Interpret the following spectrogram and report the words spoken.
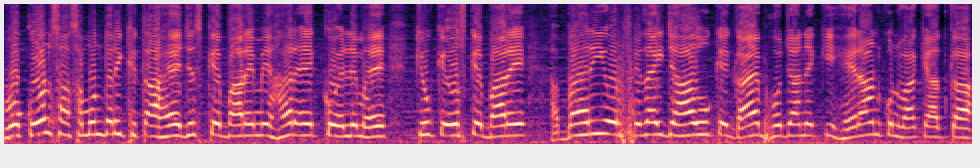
वो कौन सा समुद्री खिता है जिसके बारे में हर एक को इलम है, क्योंकि उसके बारे बहरी और फ़िज़ाई जहाज़ों के गायब हो जाने की हैरान कन वाक़ का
